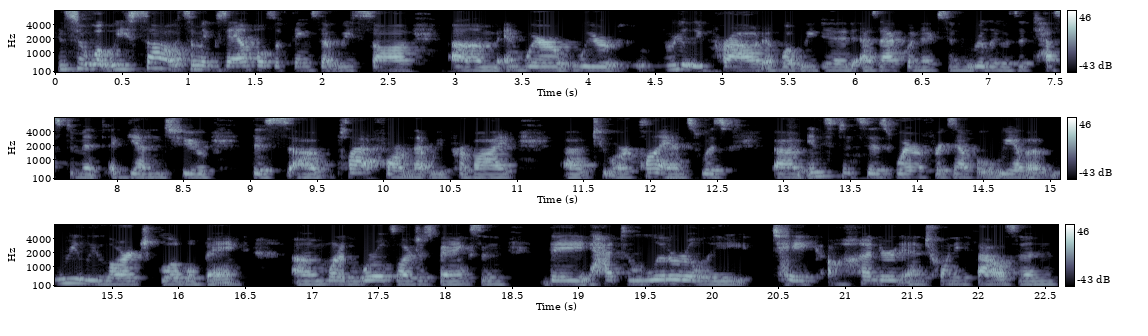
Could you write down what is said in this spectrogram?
And so what we saw some examples of things that we saw um, and where we're really proud of what we did as equinix and really was a testament again to this uh, platform that we provide uh, to our clients was um, instances where for example we have a really large global bank um, one of the world's largest banks, and they had to literally take 120,000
